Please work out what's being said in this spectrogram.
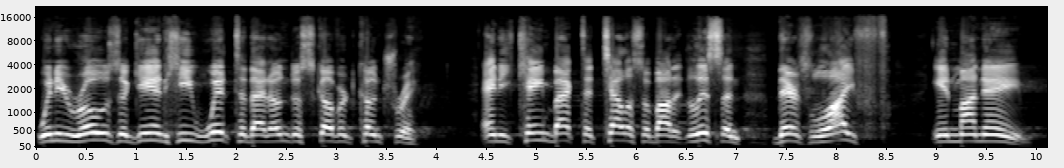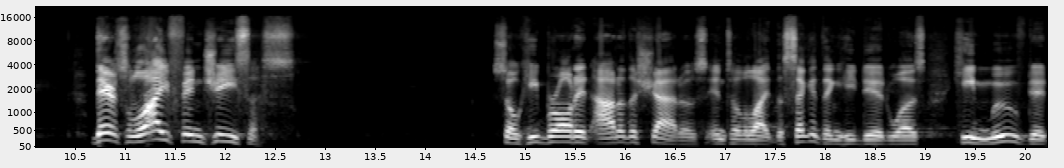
when he rose again, he went to that undiscovered country and he came back to tell us about it. Listen, there's life in my name, there's life in Jesus. So he brought it out of the shadows into the light. The second thing he did was he moved it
